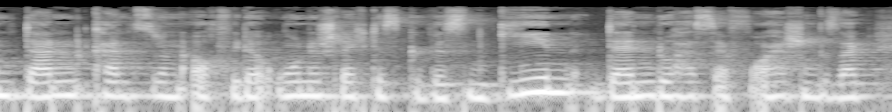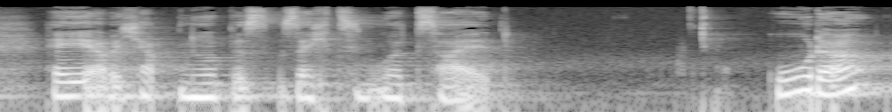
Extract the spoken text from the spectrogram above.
und dann kannst du dann auch wieder ohne schlechtes Gewissen gehen, denn du hast ja vorher schon gesagt, hey, aber ich habe nur bis 16 Uhr Zeit. Oder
